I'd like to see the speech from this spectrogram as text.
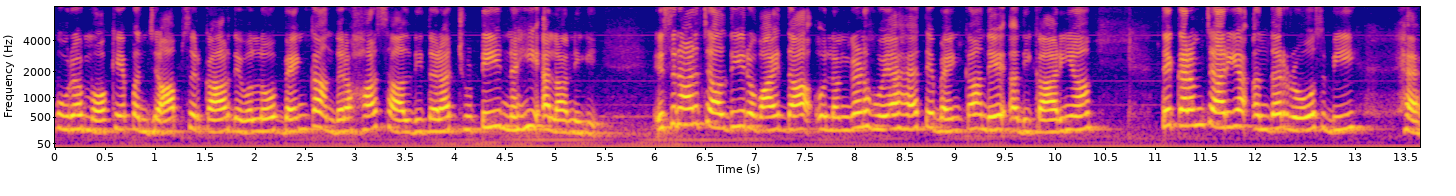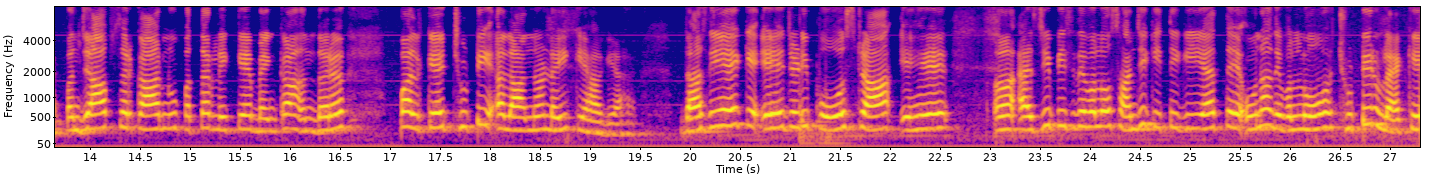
ਪੁਰਬ ਮੌਕੇ ਪੰਜਾਬ ਸਰਕਾਰ ਦੇ ਵੱਲੋਂ ਬੈਂਕਾਂ ਅੰਦਰ ਹਰ ਸਾਲ ਦੀ ਤਰ੍ਹਾਂ ਛੁੱਟੀ ਨਹੀਂ ਐਲਾਨੀ ਗਈ। ਇਸ ਨਾਲ ਚੱਲਦੀ ਰਵਾਇਤ ਦਾ ਉਲੰਘਣ ਹੋਇਆ ਹੈ ਤੇ ਬੈਂਕਾਂ ਦੇ ਅਧਿਕਾਰੀਆਂ ਤੇ ਕਰਮਚਾਰੀਆਂ ਅੰਦਰ ਰੋਸ ਵੀ ਹੈ। ਪੰਜਾਬ ਸਰਕਾਰ ਨੂੰ ਪੱਤਰ ਲਿਖ ਕੇ ਬੈਂਕਾਂ ਅੰਦਰ ਭਲਕੇ ਛੁੱਟੀ ਐਲਾਨਣ ਲਈ ਕਿਹਾ ਗਿਆ ਹੈ। ਦੱਸ ਦਈਏ ਕਿ ਇਹ ਜਿਹੜੀ ਪੋਸਟ ਆ, ਇਹ ਐਸਜੀਪੀਸੀ ਦੇ ਵੱਲੋਂ ਸਾਂਝੀ ਕੀਤੀ ਗਈ ਹੈ ਤੇ ਉਹਨਾਂ ਦੇ ਵੱਲੋਂ ਛੁੱਟੀ ਨੂੰ ਲੈ ਕੇ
